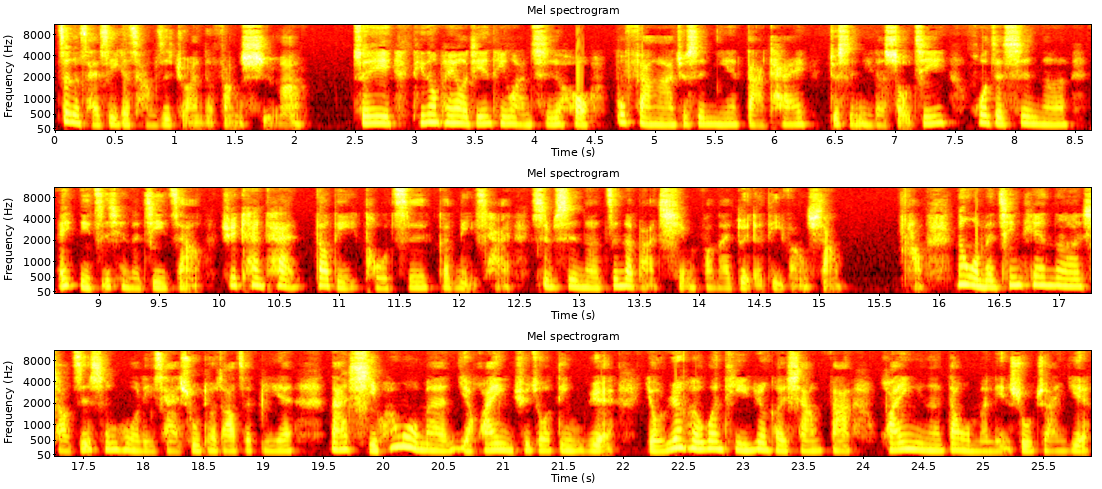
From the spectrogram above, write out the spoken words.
这个才是一个长治久安的方式嘛。所以，听众朋友今天听完之后，不妨啊，就是你也打开，就是你的手机，或者是呢，诶，你之前的记账，去看看到底投资跟理财是不是呢，真的把钱放在对的地方上。好，那我们今天呢，小资生活理财术就到这边。那喜欢我们，也欢迎去做订阅。有任何问题、任何想法，欢迎呢到我们脸书专业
